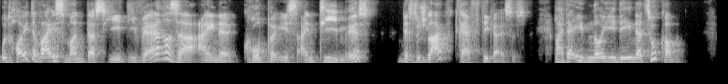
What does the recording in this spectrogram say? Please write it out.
Und heute weiß man, dass je diverser eine Gruppe ist, ein Team ist, desto mhm. schlagkräftiger ist es, weil da eben neue Ideen dazukommen,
